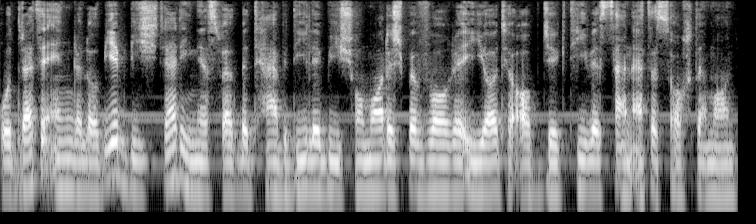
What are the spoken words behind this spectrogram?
قدرت انقلابی بیشتری نسبت به تبدیل بیشمارش به واقعیات objective صنعت ساختمان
